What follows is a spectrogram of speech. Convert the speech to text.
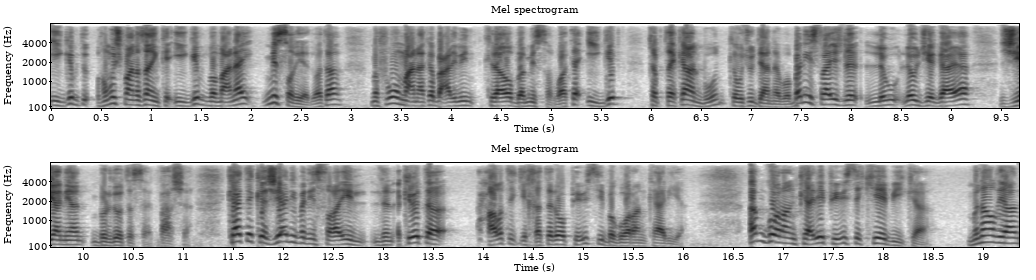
ايجبت همش معنى زين كايجبت بمعنى مصر يد وتا مفهوم معنى عربين كلاو بمصر وتا ايجبت قبطي كان بون كوجود يعني هو بني اسرائيل لو لو جايا جيانيان بردوت سر باشا كاتك جياني بني اسرائيل لن اكيوتا حالتك خطر بغوران كاريا ام غوران كاريا بيويستي كيبيكا مناڵیان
